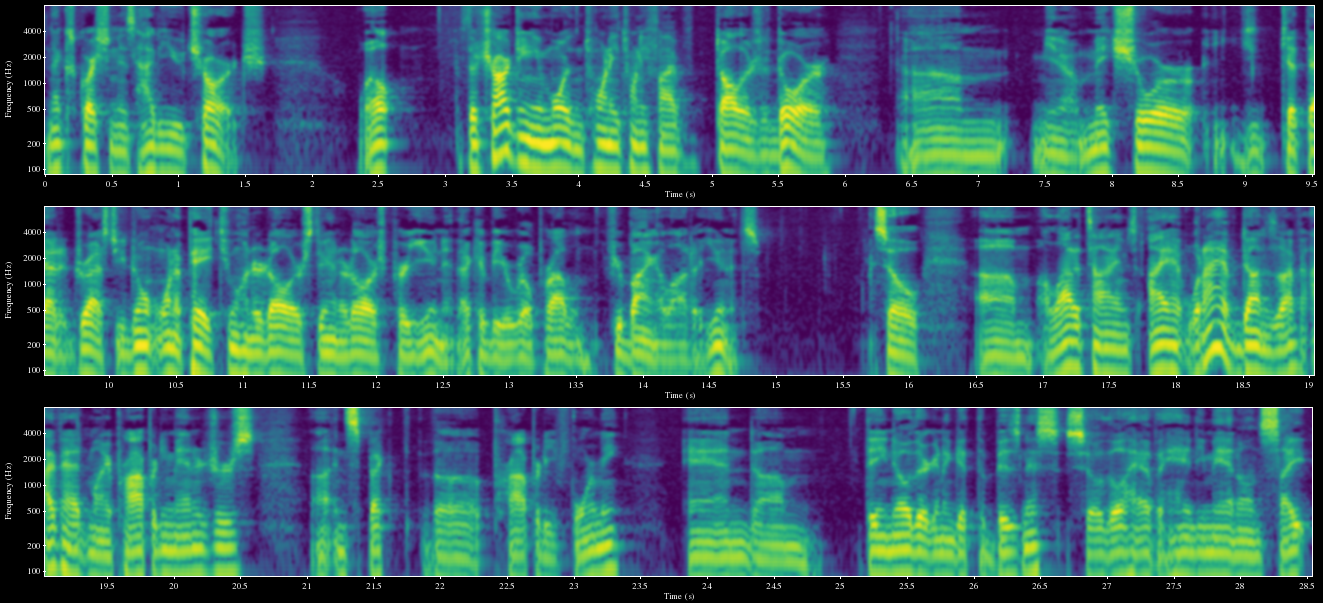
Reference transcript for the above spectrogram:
Next question is how do you charge? Well, if they're charging you more than $20, $25 a door, um, you know, make sure you get that addressed. You don't want to pay $200, $300 per unit. That could be a real problem if you're buying a lot of units. So um, a lot of times, I have, what I have done is I've I've had my property managers uh, inspect the property for me, and um, they know they're going to get the business, so they'll have a handyman on site,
